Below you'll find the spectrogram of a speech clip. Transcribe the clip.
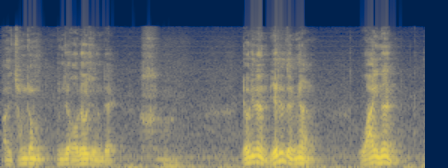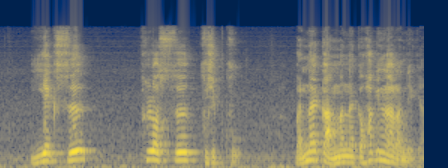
아, 점점 문제가 어려워지는데. 여기는 예를 들면 y는 2x 플러스 99 만날까 안 만날까 확인을 하라는 얘기야.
